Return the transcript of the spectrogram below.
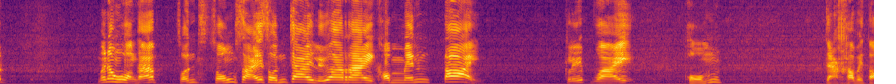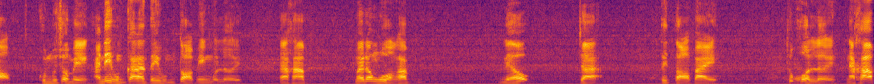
0892443500 ไม่ต้องห่วงครับ สนสงสัยสนใจหรืออะไร คอมเมนต์ใต้ ลิปไว้ ผมจะเข้าไปตอบคุณผู้ชมเอง อันนี้ผมการันตีผมตอบเองหมดเลยนะครับ ไม่ต้องห่วงครับ เดี๋ยวจะติดต่อไปทุกคนเลยนะครับ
